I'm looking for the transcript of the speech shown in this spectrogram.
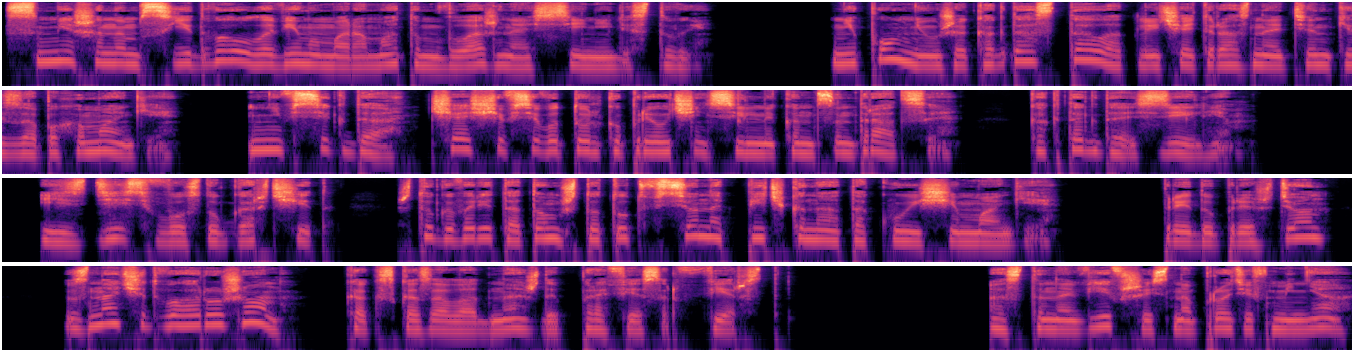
смешанным с едва уловимым ароматом влажной осенней листвы. Не помню уже, когда стала отличать разные оттенки запаха магии. Не всегда, чаще всего только при очень сильной концентрации, как тогда с зельем. И здесь воздух горчит, что говорит о том, что тут все напичкано атакующей магией. Предупрежден, значит вооружен, как сказал однажды профессор Ферст. Остановившись напротив меня,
